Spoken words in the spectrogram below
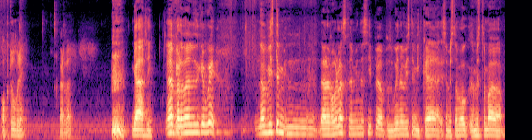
octubre. ¿Verdad? Ya, sí. Ah, perdón, es que, güey. No viste. mi- mm, A lo mejor las están viendo así, pero pues, güey, no viste mi cara. Se me estaba, se me estaba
